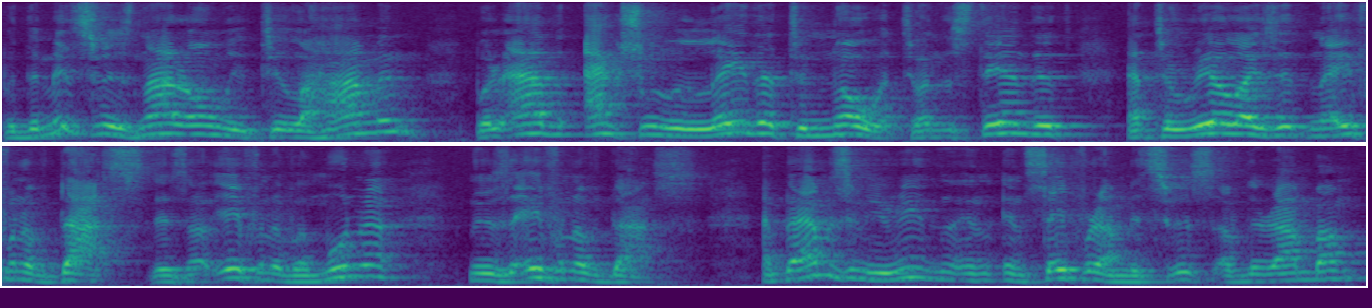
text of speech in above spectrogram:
But the mitzvah is not only to Lahamin, but actually later to know it, to understand it, and to realize it in the Ephon of Das. There's an Ephon of Amunah, there's an Ephon of Das. And perhaps if you read in, in Sefer HaMitzvahs of the Rambam,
